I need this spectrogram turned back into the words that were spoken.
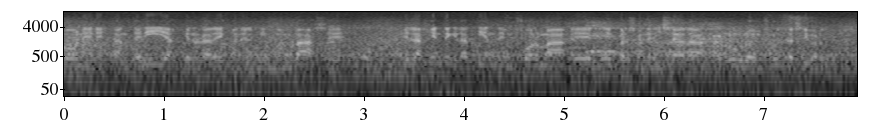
pone en estanterías, que no la deja en el mismo envase, es la gente que la atiende en forma eh, muy personalizada al rubro en frutas y verduras.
